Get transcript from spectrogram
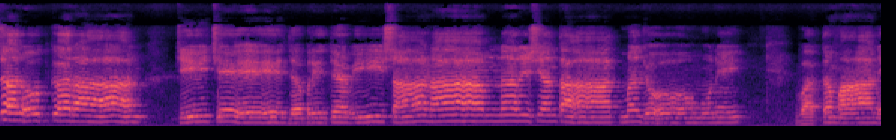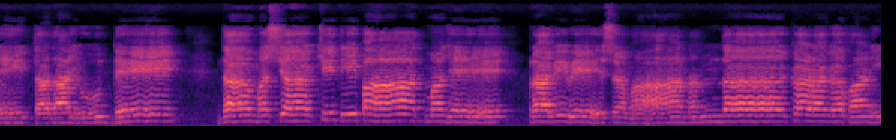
सरोत्करान् चिचेद नरिष्यन्तात्मजो मुने। वर्तमाने तदा युद्धे दमस्य क्षितिपात्मजे प्रविवेशमानन्द खड्गपाणियतोदम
